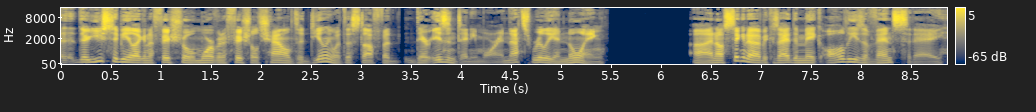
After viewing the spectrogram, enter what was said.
uh, there used to be like an official, more of an official channel to dealing with this stuff, but there isn't anymore, and that's really annoying. Uh, and I was thinking about it because I had to make all these events today,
